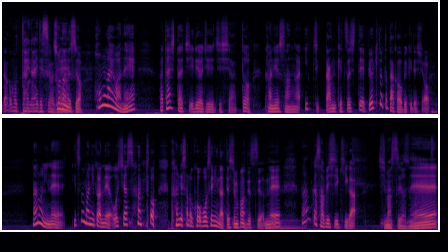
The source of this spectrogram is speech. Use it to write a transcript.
なんかもったいないですよね。そうなんですよ本来はね私たち医療従事者と患者さんが一致団結して病気と戦うべきでしょう。なのにねいつの間にかねお医者さんと患者さんの攻防戦になってしまうんですよね。なんか寂しい気がしますよね。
